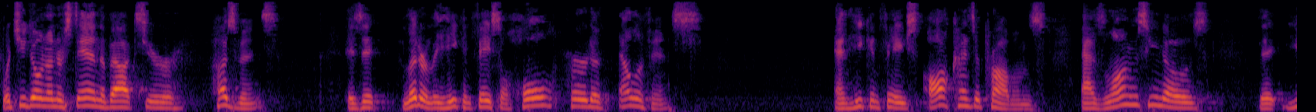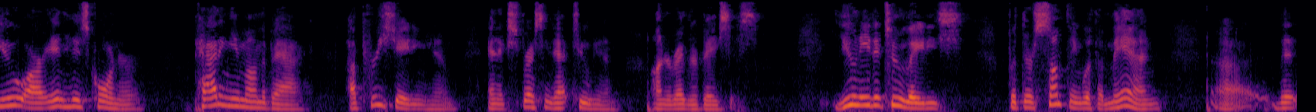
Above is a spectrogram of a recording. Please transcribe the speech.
What you don't understand about your husbands is that literally he can face a whole herd of elephants and he can face all kinds of problems as long as he knows that you are in his corner, patting him on the back, appreciating him, and expressing that to him on a regular basis. You need it too, ladies. But there's something with a man uh, that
